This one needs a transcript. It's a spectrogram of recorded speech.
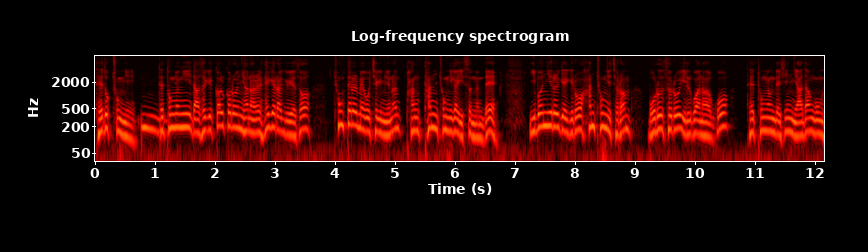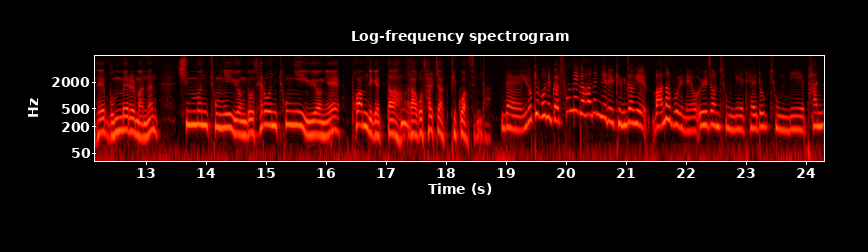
대독 총리, 음. 대통령이 나서기 껄끄러운 현안을 해결하기 위해서 총대를 메고 책임지는 방탄 총리가 있었는데 이번 일을 계기로 한 총리처럼 모르스로 일관하고 대통령 대신 야당 공세에 문매를 맞는 신문 총리 유형도 새로운 총리 유형에 포함되겠다라고 살짝 비꼬 왔습니다. 네, 이렇게 보니까 총리가 하는 일이 굉장히 많아 보이네요. 의전 총리, 대독 총리, 반,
